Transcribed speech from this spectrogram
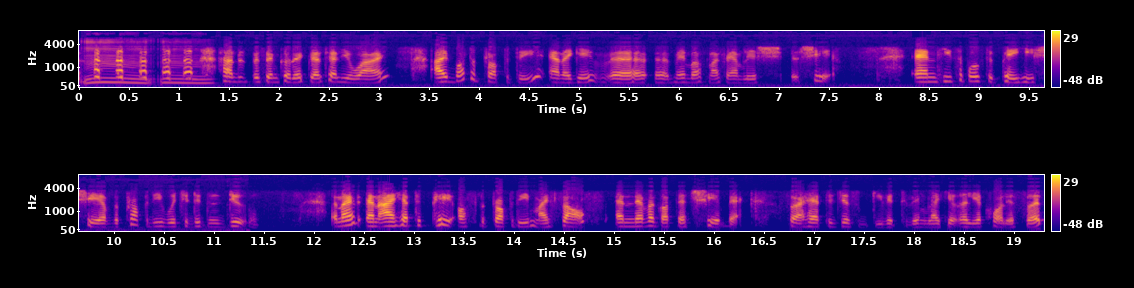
mm, mm. 100% correct. I'll tell you why. I bought a property and I gave uh, a member of my family a, sh- a share and he's supposed to pay his share of the property, which he didn't do. And I, and I had to pay off the property myself and never got that share back. So I had to just give it to them, like your earlier caller said,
